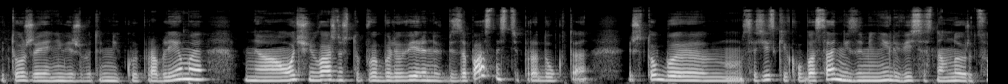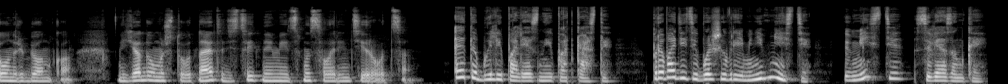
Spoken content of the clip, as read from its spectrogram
И тоже я не вижу в этом никакой проблемы. А, очень важно, чтобы вы были уверены в безопасности продукта и чтобы сосиски и колбаса не заменили весь основной рацион ребенка. Я думаю, что вот на это действительно имеет смысл ориентироваться. Это были полезные подкасты. Проводите больше времени вместе. Вместе с вязанкой.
